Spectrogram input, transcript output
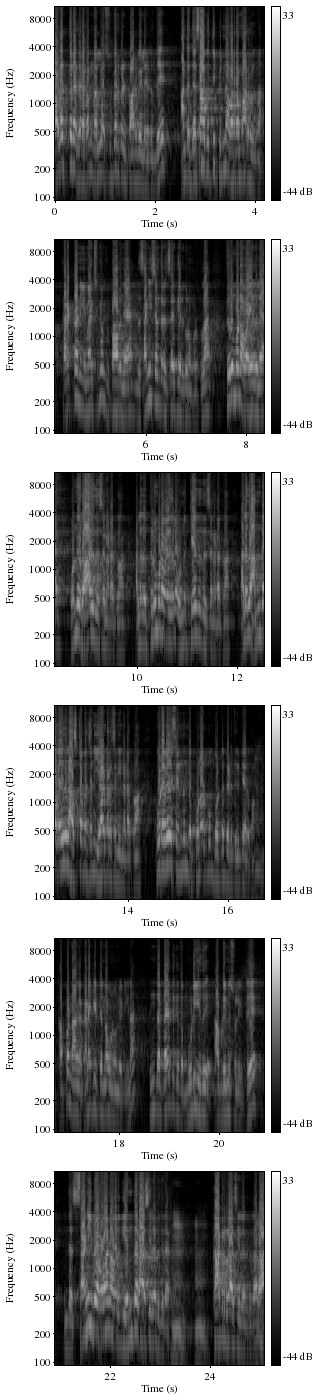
களத்திர கிரகம் நல்ல சுபர்கள் பார்வையில இருந்து அந்த தசாபத்தி பின்ன வர்ற மாதிரி இருக்கும். கரெக்டா நீங்க மேக்சிமம் பாருங்க இந்த சனி சந்திரன் சேர்க்கை இருக்கிறவங்களுக்குலாம் திருமண வயதுல ஒண்ணு ராகு திசை நடக்கும் அல்லது திருமண வயதுல ஒண்ணு கேது திசை நடக்கும் அல்லது அந்த வயதுல அஷ்டம சனி ஏழரை சனி நடக்கும். கூடவே சேர்ந்து இந்த புணர்ப்பும் போட்டு கெடுத்துக்கிட்டே இருக்கும். அப்ப நாங்க கணக்கிட்டு என்ன பண்ணுவோம்னு கேட்டீங்கன்னா இந்த டயத்துக்கு இதை முடியுது அப்படின்னு சொல்லிட்டு இந்த சனி பகவான் அவருக்கு எந்த ராசியில இருக்கிறார்? காற்று ராசியில இருக்கிறாரா?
